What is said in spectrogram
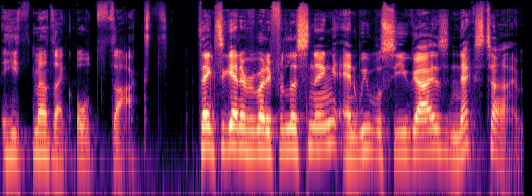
he smells like old socks. Thanks again, everybody, for listening, and we will see you guys next time.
